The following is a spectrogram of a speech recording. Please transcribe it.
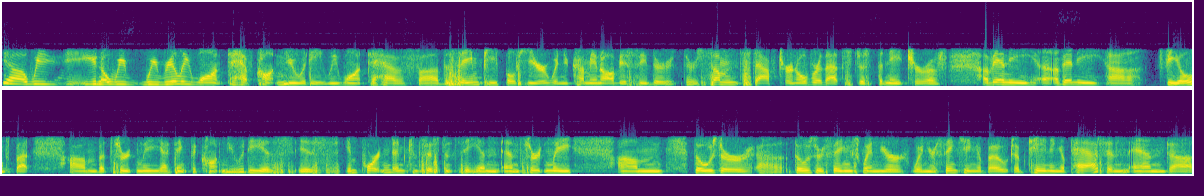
Yeah, we you know we we really want to have continuity. We want to have uh, the same people here when you come in. Obviously, there there's some staff turnover. That's just the nature of of any of any uh, field, but um, but certainly I think the continuity is is important and consistency, and and certainly um, those are uh, those are things when you're when you're thinking about obtaining a pet and and uh,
